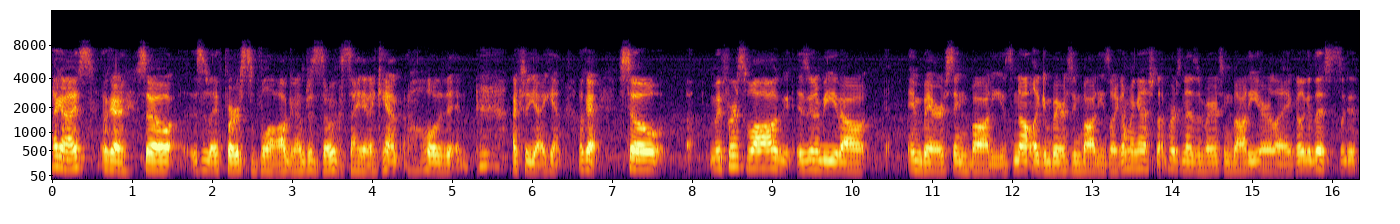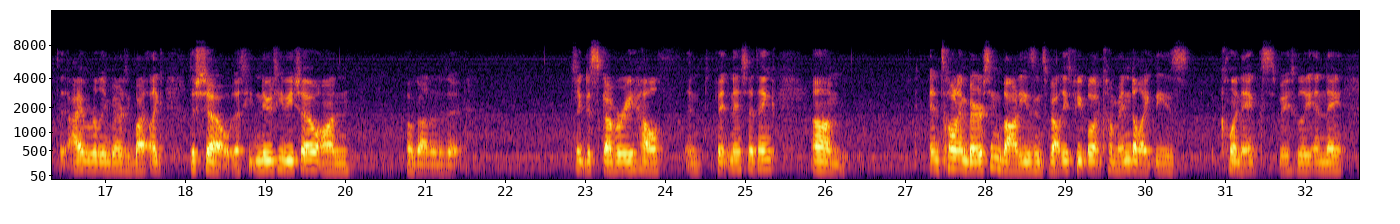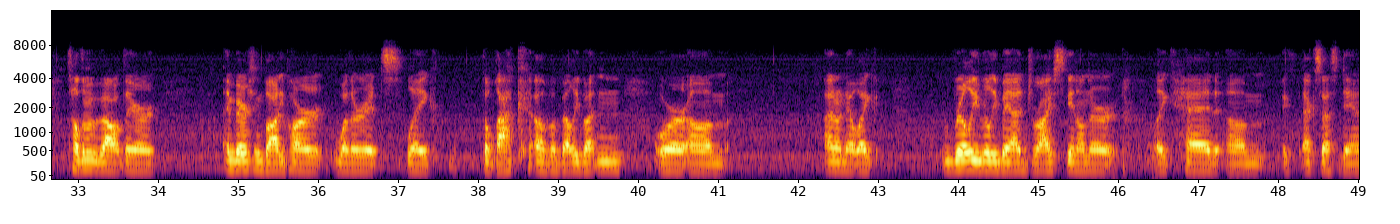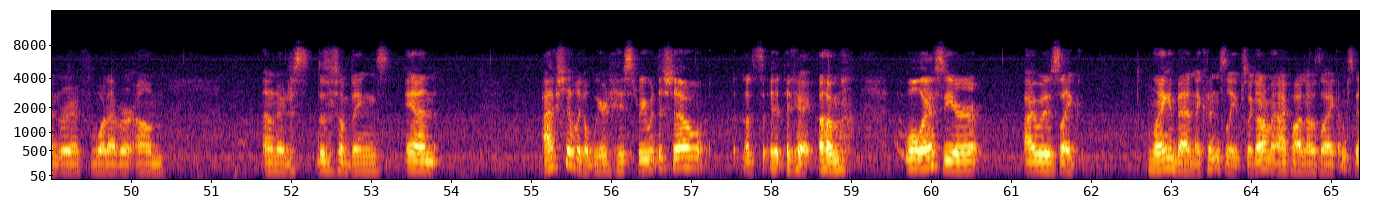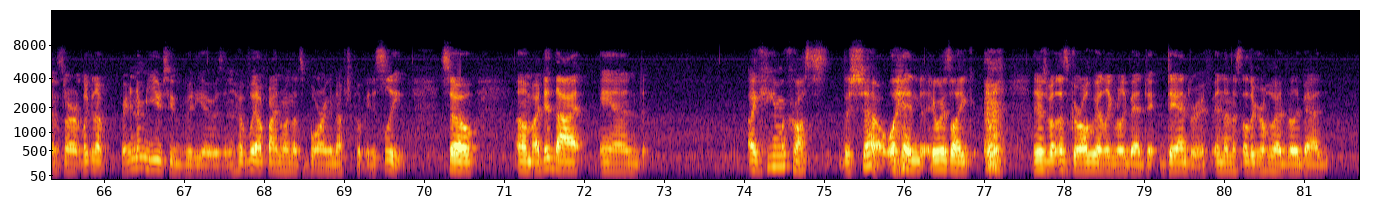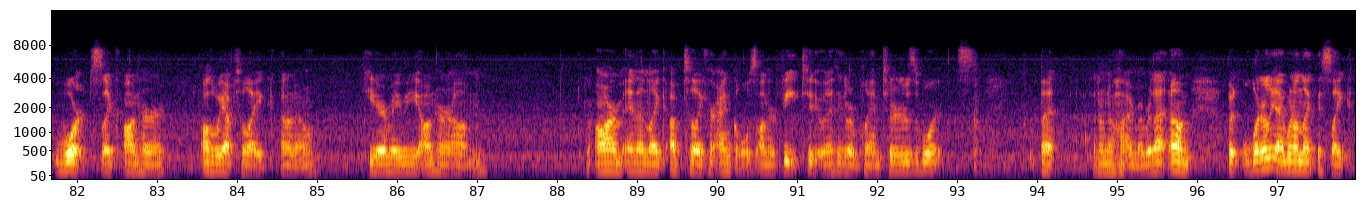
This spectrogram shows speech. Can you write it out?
Hi guys. Okay, so this is my first vlog and I'm just so excited. I can't hold it in. Actually, yeah, I can. Okay, so uh, my first vlog is going to be about embarrassing bodies. Not like embarrassing bodies like, oh my gosh, that person has an embarrassing body or like, look at this, look at, I have a really embarrassing body. Like the show, the new TV show on, oh god, what is it? It's like Discovery Health and Fitness, I think. Um, it's called Embarrassing Bodies, and it's about these people that come into like these clinics basically, and they tell them about their embarrassing body part, whether it's like the lack of a belly button or um, I don't know, like really really bad dry skin on their like head, um, excess dandruff, whatever. Um, I don't know, just those are some things, and I actually have like a weird history with the show. That's it. Okay. Um. Well, last year, I was like laying in bed and I couldn't sleep, so I got on my iPod and I was like, I'm just gonna start looking up random YouTube videos and hopefully I'll find one that's boring enough to put me to sleep. So, um, I did that and I came across the show and it was like, and it was about this girl who had like really bad dandruff and then this other girl who had really bad warts like on her all the way up to like I don't know here maybe on her um arm and then like up to like her ankles on her feet too. And I think there were planters warts. But I don't know how I remember that. Um but literally I went on like this like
